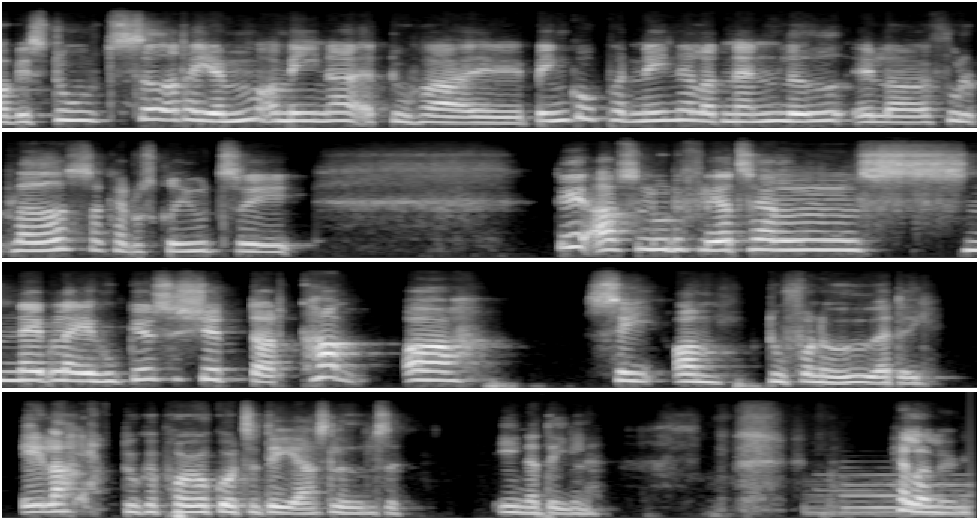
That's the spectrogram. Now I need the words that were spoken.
Og hvis du sidder derhjemme og mener, at du har øh, bingo på den ene eller den anden led, eller fuld plade, så kan du skrive til det absolute flertal, snabelaghugysseshit.com og se, om du får noget ud af det. Eller ja. du kan prøve at gå til DR's ledelse. En af delene. Held og lykke.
